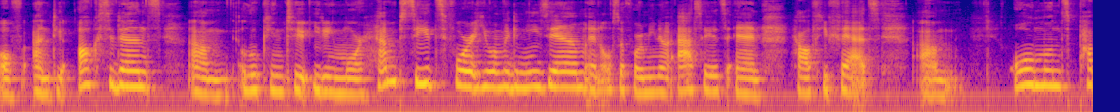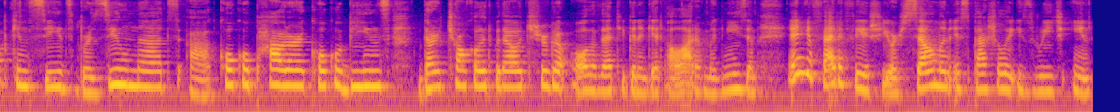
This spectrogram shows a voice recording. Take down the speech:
of antioxidants. Um, look into eating more hemp seeds for your magnesium and also for amino acids and healthy fats. Um, almonds, pumpkin seeds, Brazil nuts, uh, cocoa powder, cocoa beans, dark chocolate without sugar, all of that, you're gonna get a lot of magnesium. And your fatty fish, your salmon especially, is rich in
